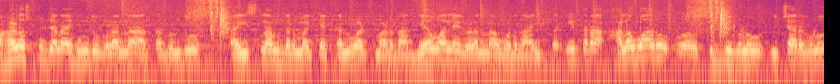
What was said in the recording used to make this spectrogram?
ಬಹಳಷ್ಟು ಜನ ಹಿಂದೂಗಳನ್ನು ಆತ ಬಂದು ಇಸ್ಲಾಂ ಧರ್ಮಕ್ಕೆ ಕನ್ವರ್ಟ್ ಮಾಡ್ದ, ದೇವಾಲಯಗಳನ್ನು ಒಡೆದ, ಈ ಥರ ಹಲವಾರು ಸುದ್ದಿಗಳು, ವಿಚಾರಗಳು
